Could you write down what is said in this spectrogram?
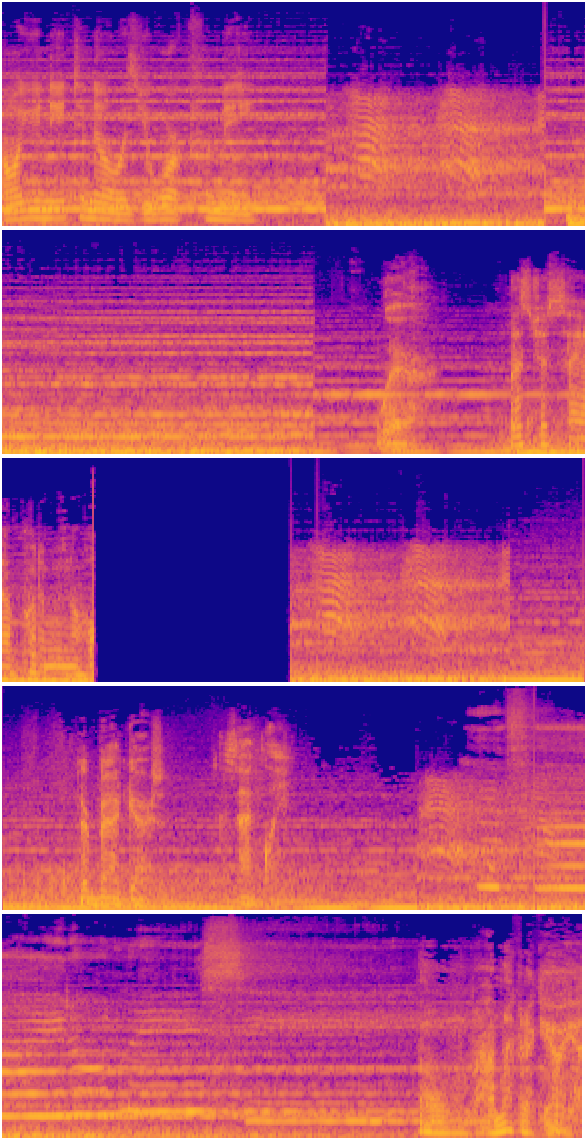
All you need to know is you work for me. Where? Let's just say I put him in the hole. They're bad guys. Exactly. Oh, I'm not gonna kill you.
